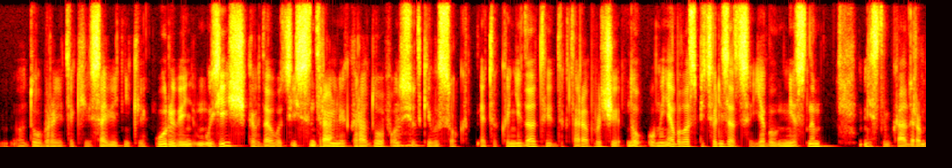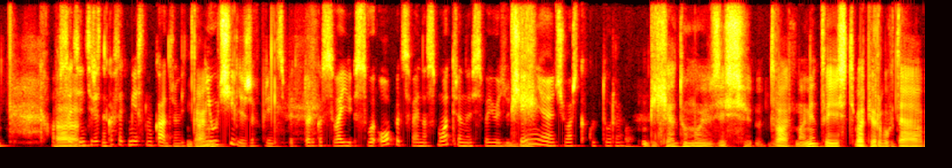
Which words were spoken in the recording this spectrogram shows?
добрые такие, советники. Уровень музейщиков, да, вот из центральных городов, он mm-hmm. все-таки высок. Это кандидаты, доктора, прочее. Но у меня была специализация. Я был местным, местным кадром. А, кстати, интересно, как стать местным кадром? Ведь да. не учили же, в принципе, только свой, свой опыт, своя насмотренность, свое изучение чувашской культуры. Я думаю, здесь два момента есть. Во-первых, да,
